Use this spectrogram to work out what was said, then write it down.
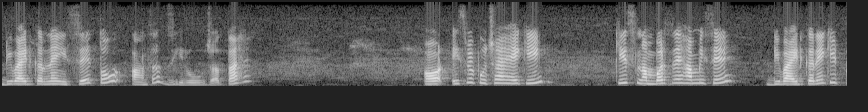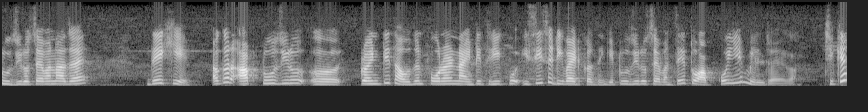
डिवाइड कर रहे हैं इससे तो आंसर ज़ीरो हो जाता है। और इसमें पूछा है कि किस नंबर से हम इसे डिवाइड करें कि टू ज़ीरो सेवन आ जाए? देखिए, अगर आप two zero twenty thousand four hundred ninety three को इसी से डिवाइड कर देंगे टू ज़ीरो सेवन से तो आपको ये मिल जाएगा। ठीक है?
